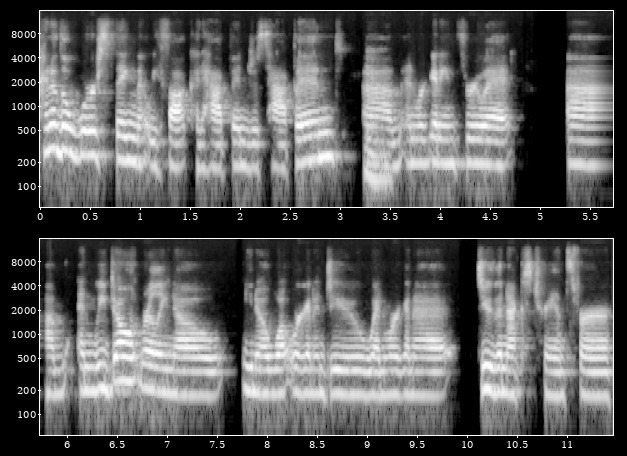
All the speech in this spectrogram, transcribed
kind of the worst thing that we thought could happen just happened Yeah. um, and we're getting through it um, and we don't really know you know what we're going to do when we're going to do the next transfer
